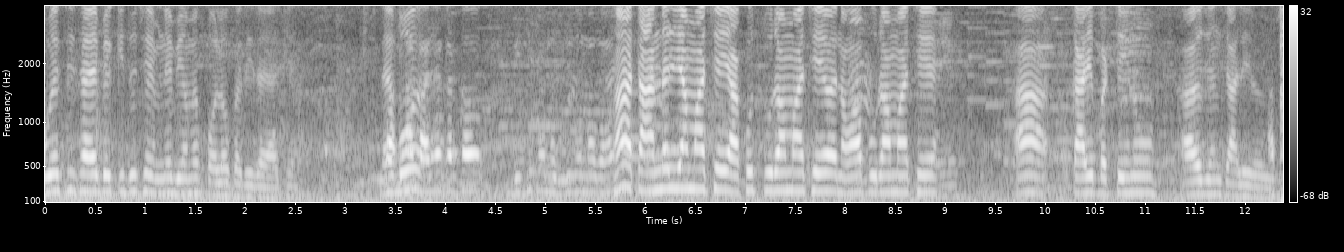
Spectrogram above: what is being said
ઓએસી સાહેબે કીધું છે એમને બી અમે ફોલો કરી રહ્યા છે. એટલે બહુ આપના કાર્યકર્તાઓ બીજી કોઈ મસ્જિદોમાં ગયા હા તાંદલિયામાં છે યાકુતપુરામાં છે નવાપુરામાં છે. આ કારીપટ્ટીનું આયોજન ચાલી રહ્યું છે.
